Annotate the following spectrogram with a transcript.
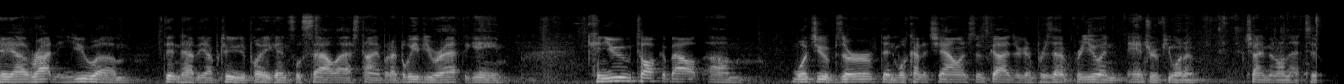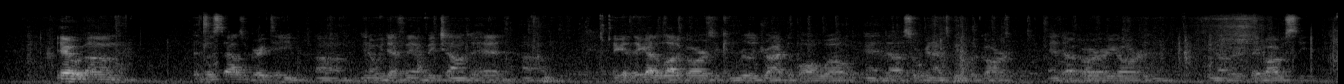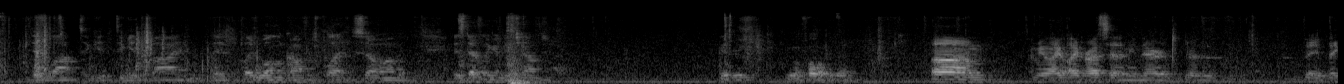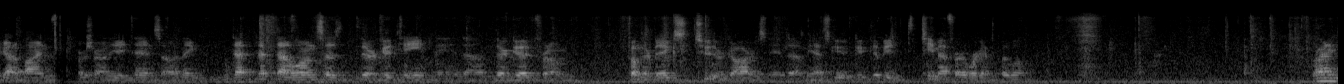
Hey, uh, Rotnei, you um, didn't have the opportunity to play against La Salle last time, but I believe you were at the game. Can you talk about um, what you observed and what kind of challenge those guys are going to present for you? And Andrew, if you want to chime in on that too. Yeah, um, La Salle's a great team. Um, you know, we definitely have a big challenge ahead. Um, they got, they got a lot of guards that can really drive the ball well, and uh, so we're gonna have to be able to guard and uh, guard our yard. And you know, they've obviously did a lot to get to get bye, and played well in conference play. So um, it's definitely gonna be a challenge. Andrew, you want to follow up with that? Um, I mean, like, like Russ said, I mean, they're, they're the, they, they got a bye in the first round of the A-10, so I think that, that, that alone says they're a good team, and, um, they're good from, from their bigs to their guards, and, um, yeah, it's good, good, it'll be a team effort, we're gonna to play well. Ronnie,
